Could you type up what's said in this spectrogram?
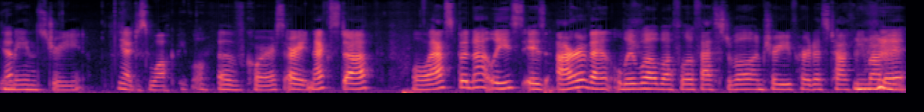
Yep. Main Street, yeah. Just walk people. of course. All right, next up, last but not least, is our event, Live Well Buffalo Festival. I'm sure you've heard us talking about it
